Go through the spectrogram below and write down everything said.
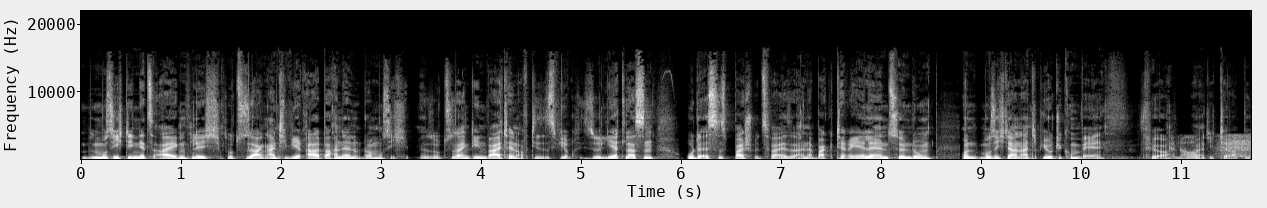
muss ich den jetzt eigentlich sozusagen antiviral behandeln oder muss ich sozusagen den weiterhin auf dieses Virus isoliert lassen? Oder ist es beispielsweise eine bakterielle Entzündung und muss ich da ein Antibiotikum wählen für genau. die Therapie?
